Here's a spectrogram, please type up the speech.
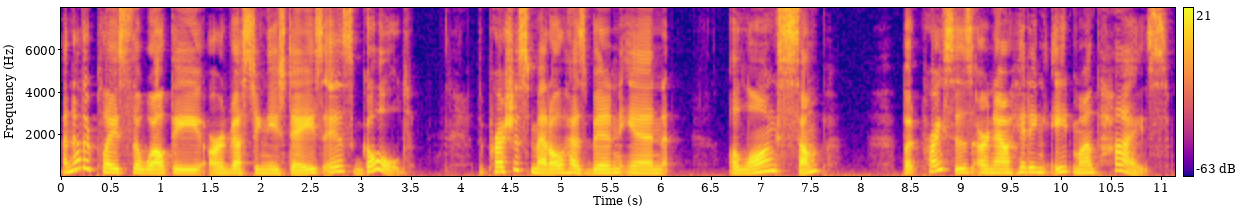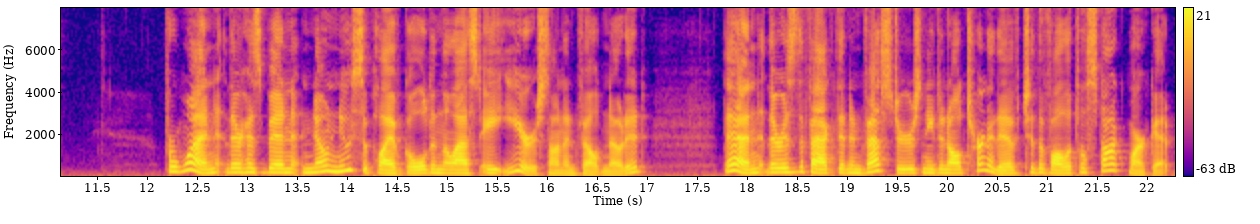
Another place the wealthy are investing these days is gold. The precious metal has been in a long sump, but prices are now hitting eight month highs. For one, there has been no new supply of gold in the last eight years, Sonnenfeldt noted. Then there is the fact that investors need an alternative to the volatile stock market.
